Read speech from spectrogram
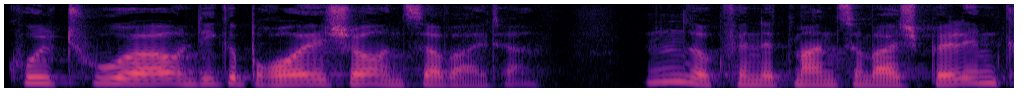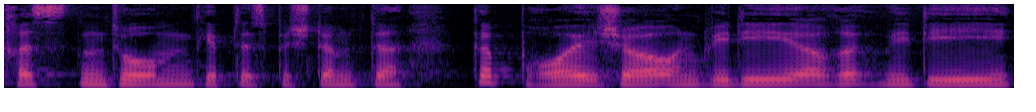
Kultur und die Gebräuche und so weiter. Hm, so findet man zum Beispiel im Christentum gibt es bestimmte Gebräuche und wie die, wie die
